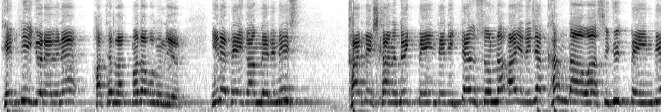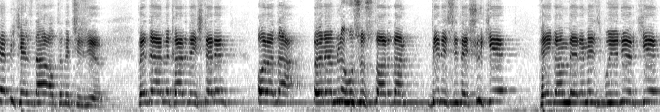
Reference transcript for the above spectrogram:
tebliğ görevine hatırlatmada bulunuyor. Yine peygamberimiz kardeş kanı dökmeyin dedikten sonra ayrıca kan davası gütmeyin diye bir kez daha altını çiziyor. Ve değerli kardeşlerim orada önemli hususlardan birisi de şu ki Peygamberimiz buyuruyor ki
